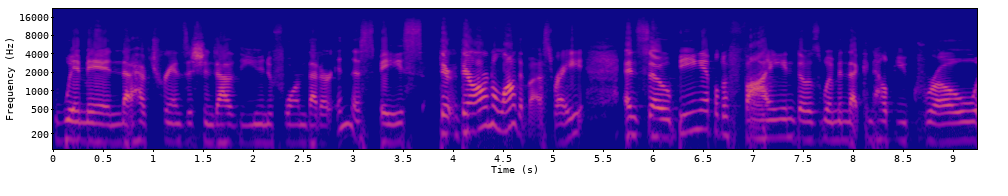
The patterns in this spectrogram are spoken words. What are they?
women that have transitioned out of the uniform that are in this space there there aren't a lot of us right? And so being able to find those women that can help you grow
